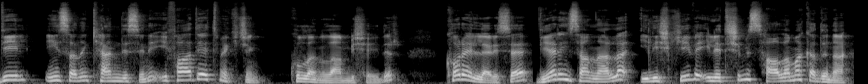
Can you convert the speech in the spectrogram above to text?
dil insanın kendisini ifade etmek için kullanılan bir şeydir. Koreliler ise diğer insanlarla ilişkiyi ve iletişimi sağlamak adına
